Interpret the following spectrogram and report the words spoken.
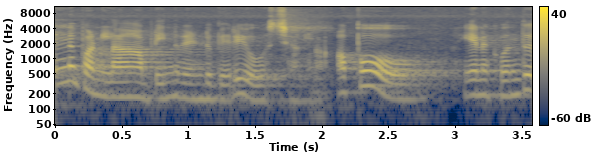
என்ன பண்ணலாம் அப்படின்னு ரெண்டு பேரும் யோசிச்சாங்களாம். அப்போது எனக்கு வந்து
